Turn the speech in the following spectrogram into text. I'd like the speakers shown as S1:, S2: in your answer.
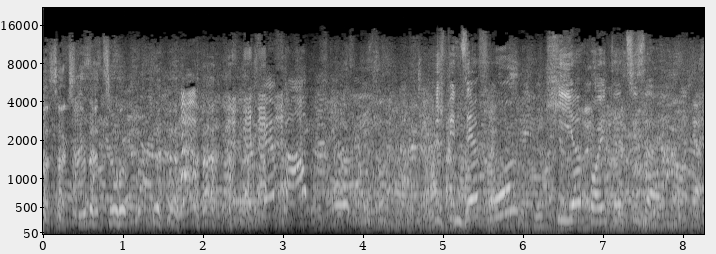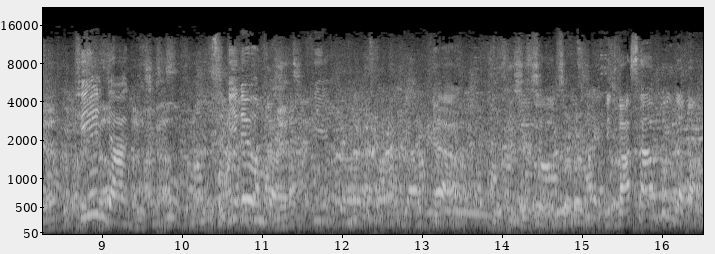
S1: Was sagst du dazu?
S2: Ich bin sehr froh, hier heute zu sein. Vielen Dank. Wieder und
S3: Mit Wasser wunderbar.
